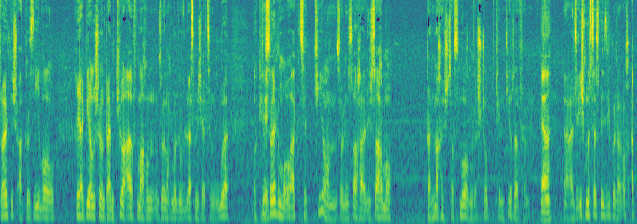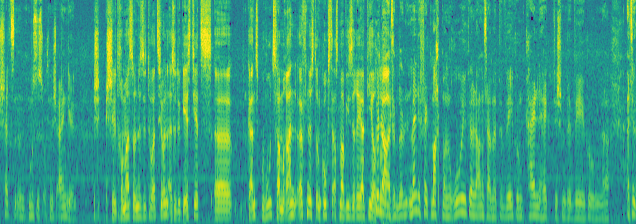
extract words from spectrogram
deutlich aggressiver, reagieren schon beim Türaufmachen und so dem Motto, lass mich jetzt in Ruhe. Okay. Das sollte man auch akzeptieren, so eine Sache. Also ich sage immer, dann mache ich das morgen, da stirbt kein Tier davon. Ja. Ja, also ich muss das Risiko dann auch abschätzen und muss es auch nicht eingehen. Sch- Schildere mal so eine Situation. Also du gehst jetzt äh, ganz behutsam ran, öffnest und guckst erst mal, wie sie reagiert. Genau, oder? also im Endeffekt macht man ruhige, langsame Bewegungen, keine hektischen Bewegungen. Ne? Also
